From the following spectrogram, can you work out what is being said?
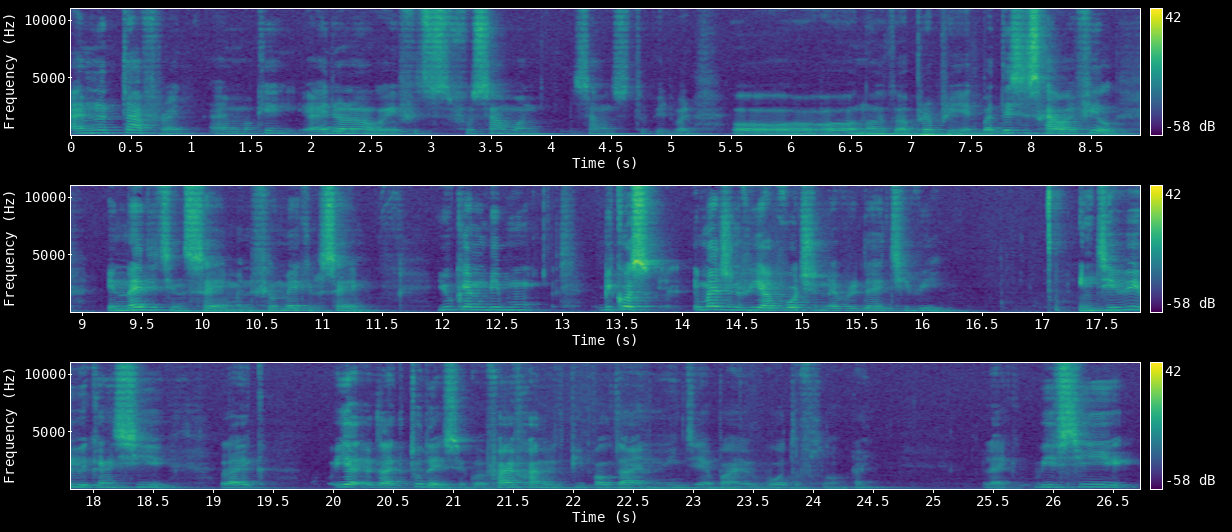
I'm not tough, right? I'm okay. I don't know if it's for someone sounds stupid, but or, or, or not appropriate. But this is how I feel. In editing, same, and filmmaking, same. You can be because imagine we are watching everyday TV. In TV, we can see like yeah, like two days ago, 500 people died in India by water flow, right? Like we see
